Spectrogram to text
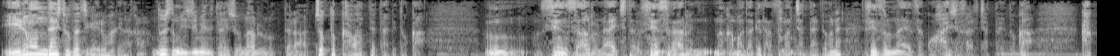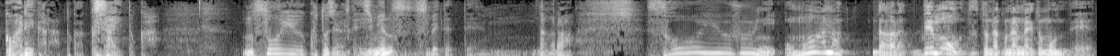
いろんな人たちがいるわけだから、どうしてもいじめに対象になるのってのは、ちょっと変わってたりとか、うん、センスあるないって言ったら、センスがある仲間だけで集まっちゃったりとかね、センスのない奴はこう排除されちゃったりとか、かっこ悪いからとか、臭いとか、もうそういうことじゃないですか、いじめのすべてって。うん。だから、そういうふうに思わな、だから、でもずっとなくならないと思うんで、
